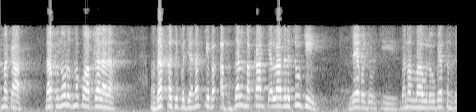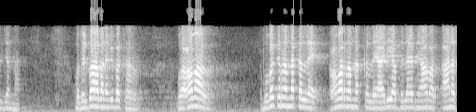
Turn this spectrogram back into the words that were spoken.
زمکا دا په نور زمکو افضل ده دقه په جنت کې به افضل مقام کې الله تعالی څوکي زي به جوړ کی بن الله لو بیتن فی الجنه وفي الباب عن ابي بكر وعمر ابو بكر نم نقل له عمر نم نقل له علي عبد الله بن عمر انس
